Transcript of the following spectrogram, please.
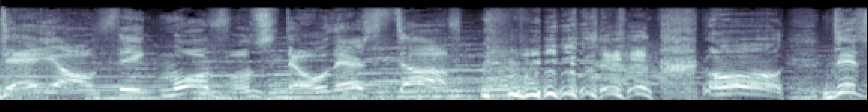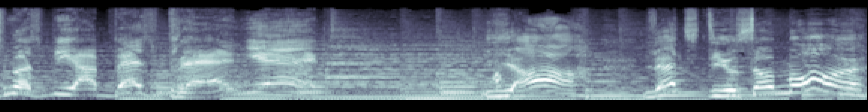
They all think Morphle stole their stuff. oh, this must be our best plan yet. Yeah, let's steal some more.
